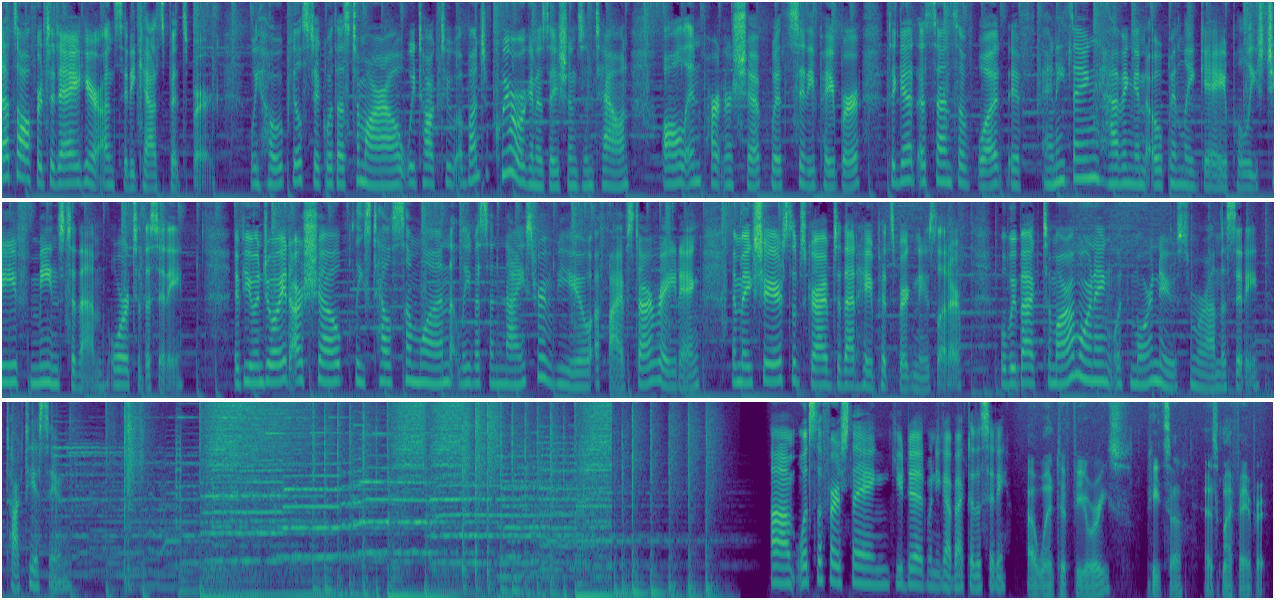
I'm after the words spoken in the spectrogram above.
That's all for today here on CityCast Pittsburgh. We hope you'll stick with us tomorrow. We talk to a bunch of queer organizations in town, all in partnership with City Paper, to get a sense of what, if anything, having an openly gay police chief means to them or to the city. If you enjoyed our show, please tell someone, leave us a nice review, a five star rating, and make sure you're subscribed to that Hey Pittsburgh newsletter. We'll be back tomorrow morning with more news from around the city. Talk to you soon. Um, what's the first thing you did when you got back to the city? I went to Fiore's Pizza. That's my favorite.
